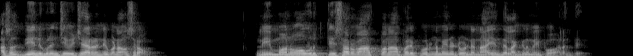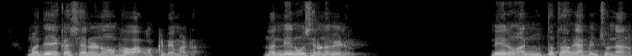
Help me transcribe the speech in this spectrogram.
అసలు దేని గురించి విచారణ నీకు అనవసరం? నీ మనోవృత్తి సర్వాత్మన పరిపూర్ణమైనటువంటి నాయంది లగ్నమైపోవాలంతే. మదేక శరణోభవ ఒక్కటే మాట. నన్నే నువ్వు శరణు వేడు నేను అంతటా వ్యాపించున్నాను.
